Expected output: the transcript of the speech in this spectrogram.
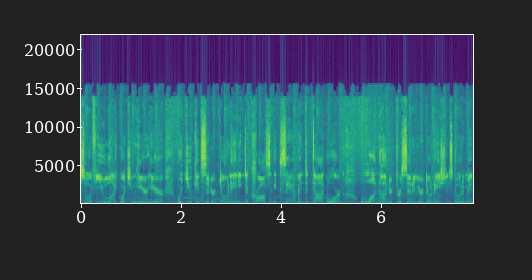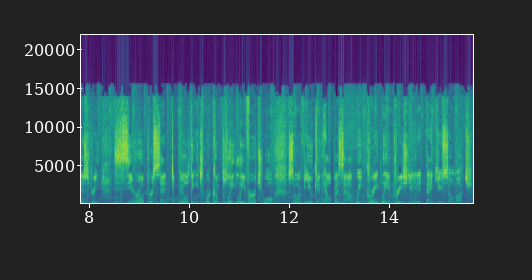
So if you like what you hear here, would you consider donating to crossexamined.org? 100% of your donations go to ministry, 0% to buildings. We're completely virtual. So if you can help us out, we greatly appreciate it. Thank you so much.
